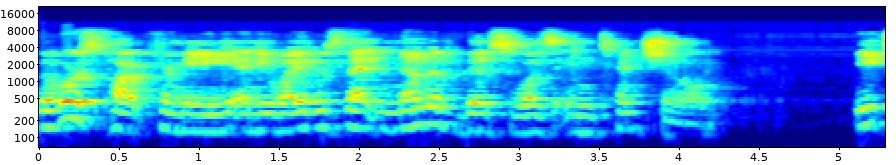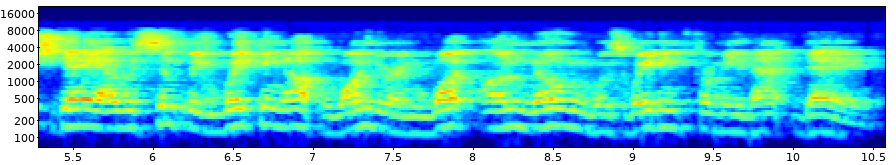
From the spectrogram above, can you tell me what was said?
The worst part for me, anyway, was that none of this was intentional. Each day I was simply waking up wondering what unknown was waiting for me that day.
